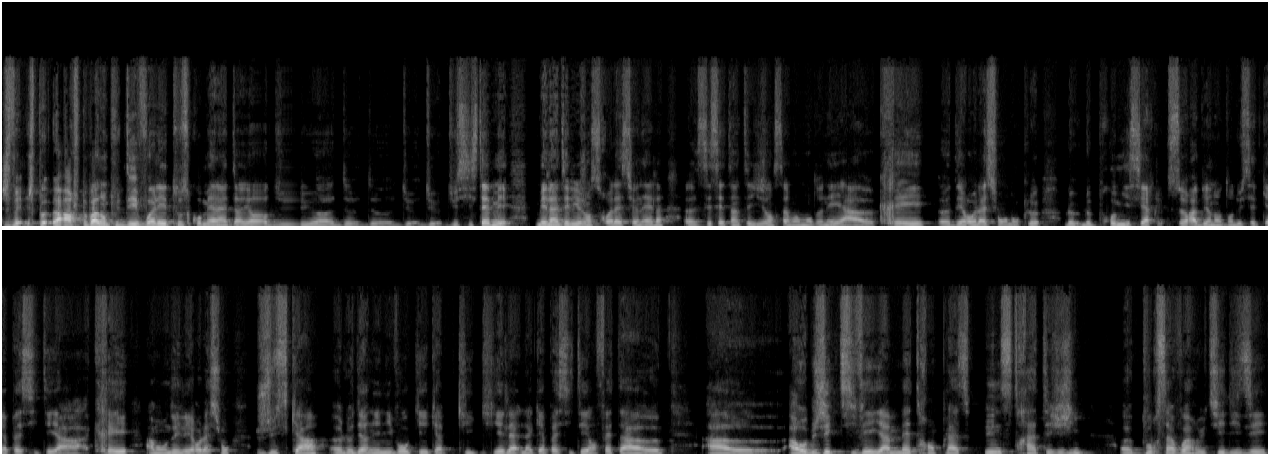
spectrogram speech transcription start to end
Je vais, je peux, alors, je peux pas non plus dévoiler tout ce qu'on met à l'intérieur du, euh, du, système, mais, mais l'intelligence relationnelle, euh, c'est cette intelligence à un moment donné à créer des relations. Donc, le, le, premier cercle sera bien entendu cette capacité à créer, à un les relations, jusqu'à le dernier niveau qui est, qui, qui est la, la, capacité en fait à, à, à objectiver et à mettre en place une stratégie euh, pour savoir utiliser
